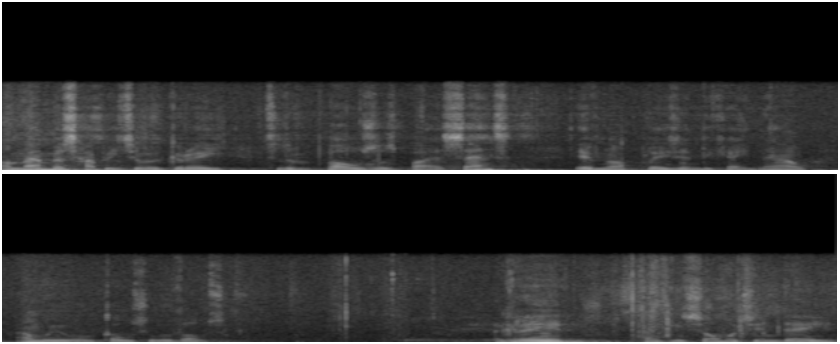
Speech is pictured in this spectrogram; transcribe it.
Are members happy to agree to the proposals by assent? If not, please indicate now and we will go to a vote. Agreed? Thank you so much indeed.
